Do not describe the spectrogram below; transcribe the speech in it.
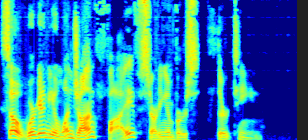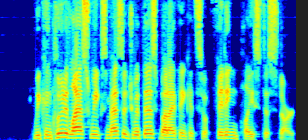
So we're going to be in 1 John 5, starting in verse 13. We concluded last week's message with this, but I think it's a fitting place to start.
